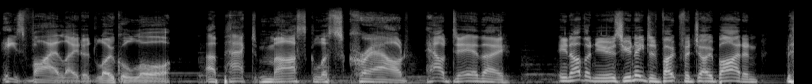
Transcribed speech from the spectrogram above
He's violated local law. A packed, maskless crowd. How dare they? In other news, you need to vote for Joe Biden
